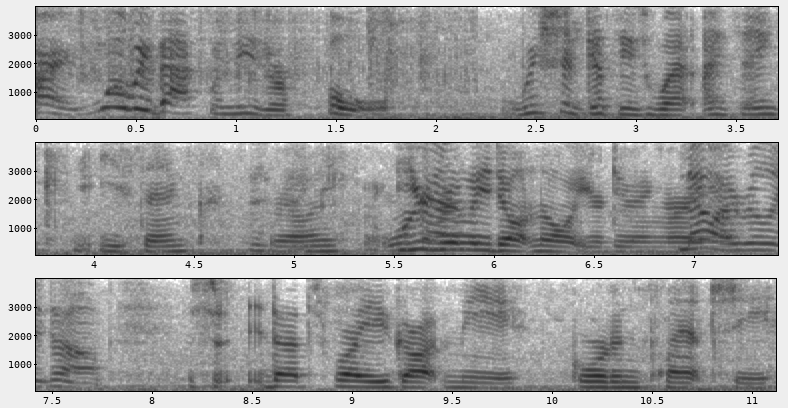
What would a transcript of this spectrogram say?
Alright, we'll be back when these are full. We should get these wet, I think. You think? think. Really? We're You gonna- really don't know what you're doing, are No, you? I really don't. So that's why you got me, Gordon Plantsy.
